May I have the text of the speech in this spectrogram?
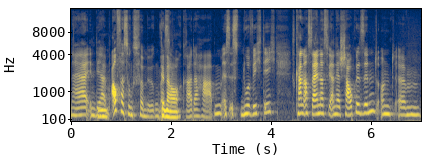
naja, in der Auffassungsvermögen, was Genau. sie auch gerade haben. Es ist nur wichtig. Es kann auch sein, dass wir an der Schaukel sind und ähm,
